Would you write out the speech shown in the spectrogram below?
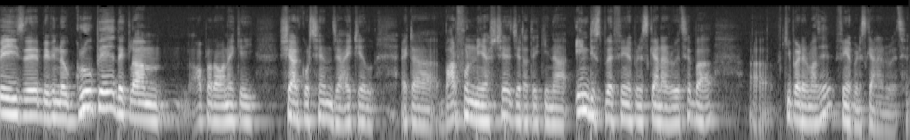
পেজে বিভিন্ন গ্রুপে দেখলাম, আপনারা অনেকেই শেয়ার করছেন যে আইটেল একটা বারফোন নিয়ে আসছে, যেটাতে কিনা ইন ডিসপ্লে ফিঙ্গারপ্রিন্ট স্ক্যানার রয়েছে বা কিপ্যাডের মাঝে ফিঙ্গারপ্রিন্ট স্ক্যানার রয়েছে।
